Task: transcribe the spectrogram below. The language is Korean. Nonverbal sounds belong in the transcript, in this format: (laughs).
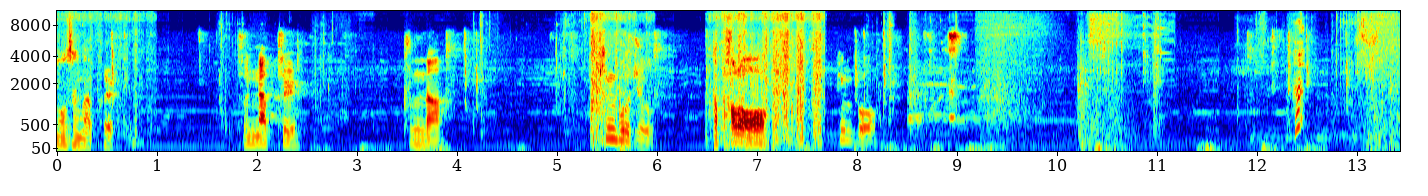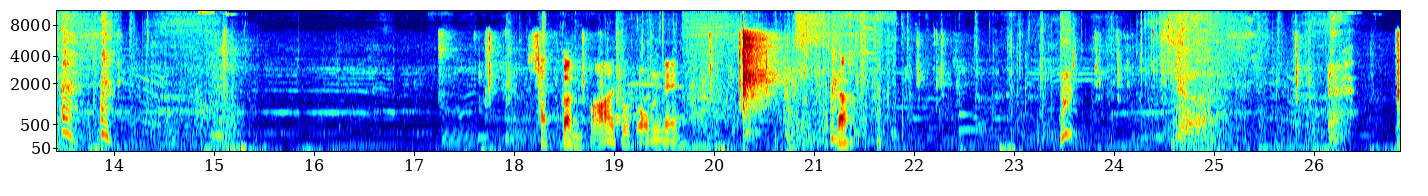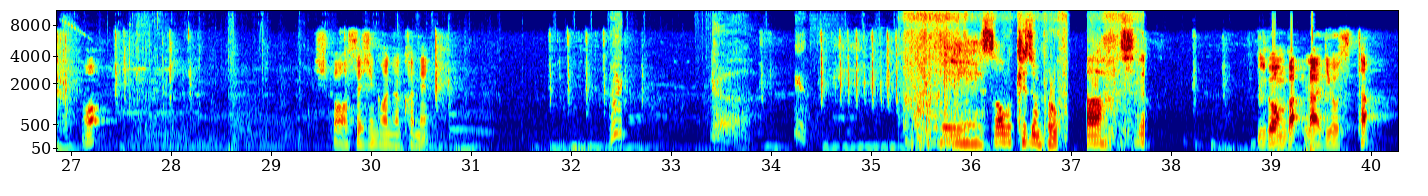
분홍색 라플. 분라풀. 분나 핑보주 다 팔어. 핑보 샷건. 아 저것도 없네 야, 씨발, 어쌔신 건작하네. 예, 서브캐 좀 볼까? 시간 이건가? 라디오 스타?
